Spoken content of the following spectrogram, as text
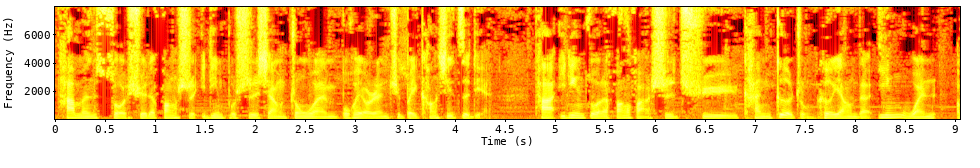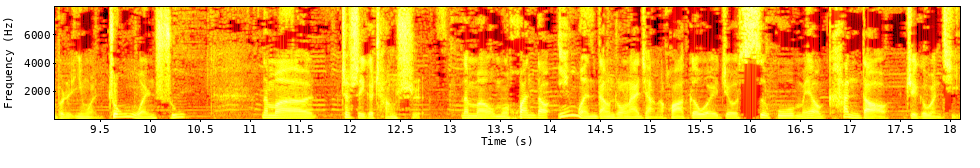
他们所学的方式一定不是像中文，不会有人去背康熙字典，他一定做的方法是去看各种各样的英文啊，不是英文，中文书。那么这是一个常识。那么我们换到英文当中来讲的话，各位就似乎没有看到这个问题，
